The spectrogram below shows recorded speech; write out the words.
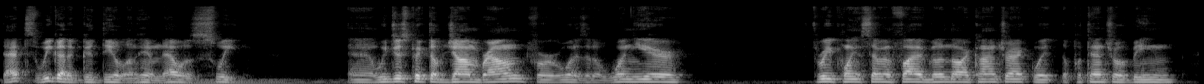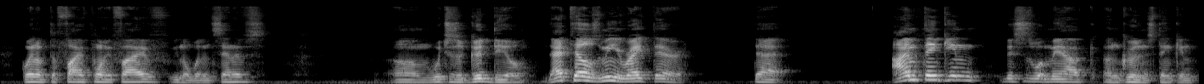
that's we got a good deal on him. That was sweet. And we just picked up John Brown for, what is it, a one-year, $3.75 million contract with the potential of being going up to 5.5, you know, with incentives, um, which is a good deal. That tells me right there that I'm thinking, this is what Mayock and Gruden's thinking.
